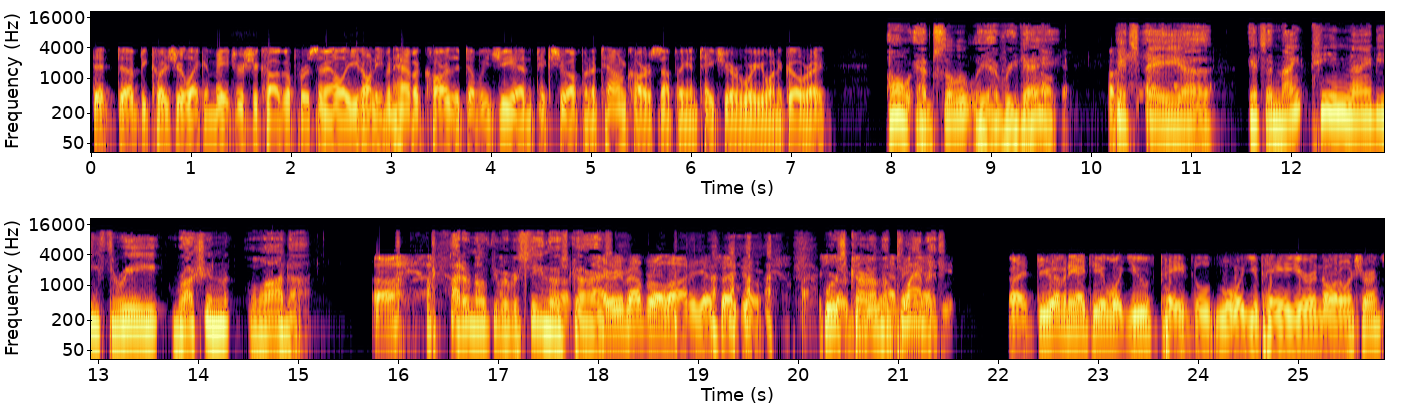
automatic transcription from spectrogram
that uh, because you're like a major Chicago personality, you don't even have a car that WGN picks you up in a town car or something and takes you everywhere you want to go, right? Oh, absolutely, every day. Okay. Okay. It's a uh, it's a 1993 Russian Lada. Uh, I don't know if you've ever seen those cars. I remember a lot of. Yes, I do. Uh, Worst do car you on the planet. idea- All right. Do you have any idea what you've paid? What you pay a year in auto insurance?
